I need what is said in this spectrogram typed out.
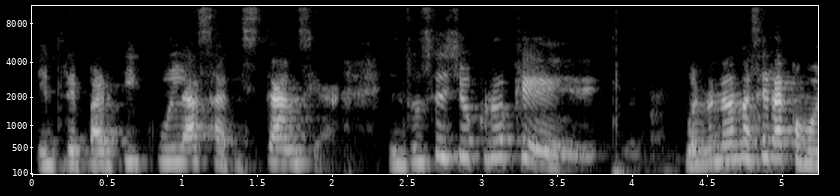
entre partículas a distancia. Entonces yo creo que bueno, nada más era como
